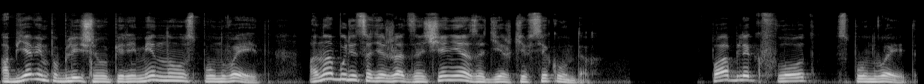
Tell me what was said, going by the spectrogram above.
Объявим публичную переменную SpoonWeight. Она будет содержать значение задержки в секундах. Public Float Spoon Weight.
